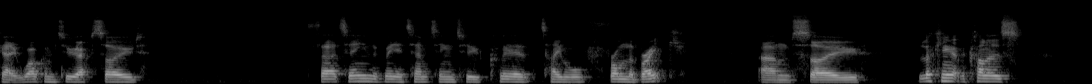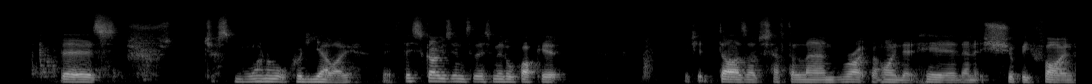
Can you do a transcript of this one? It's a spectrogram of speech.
Okay, welcome to episode 13 of me attempting to clear the table from the break. Um, so, looking at the colours, there's just one awkward yellow. If this goes into this middle pocket, which it does, I just have to land right behind it here, then it should be fine.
